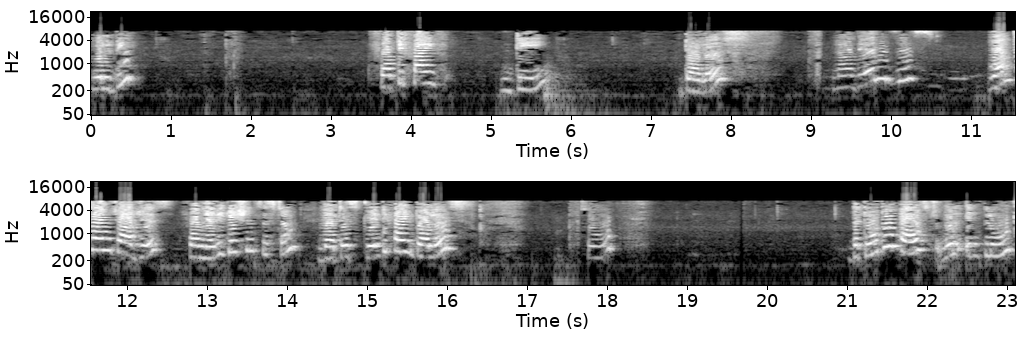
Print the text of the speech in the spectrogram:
will be 45 D dollars Now there exist one-time charges for navigation system that is $25. So the total cost will include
